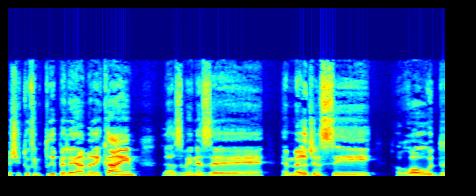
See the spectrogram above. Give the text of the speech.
בשיתוף עם triple A האמריקאים להזמין איזה emergency road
